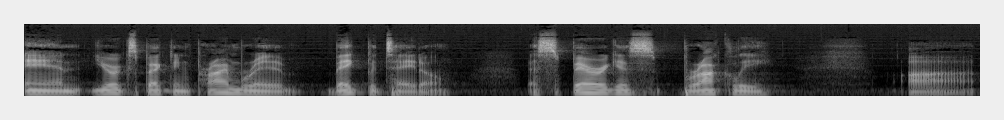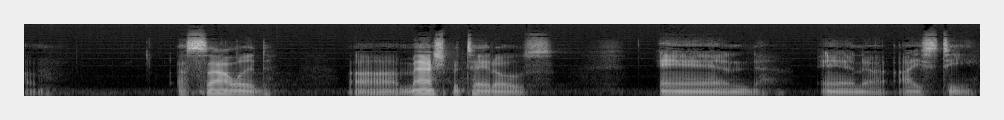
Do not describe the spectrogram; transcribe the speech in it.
and you're expecting prime rib baked potato asparagus broccoli uh, a salad uh, mashed potatoes and and uh, iced tea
